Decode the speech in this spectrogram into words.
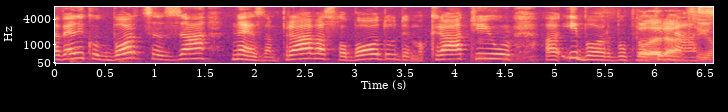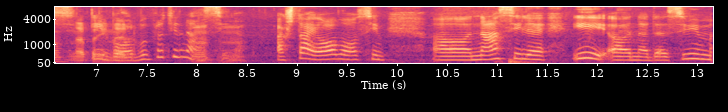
velikog borca za, ne znam, prava, slobodu, demokratiju i borbu protiv nasilja. I borbu protiv nasilja. Mhm. A šta je ovo osim nasilje i nad svim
